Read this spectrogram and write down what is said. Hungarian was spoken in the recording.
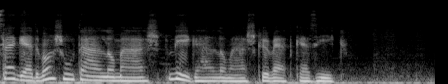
Szeged vasútállomás, végállomás következik.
